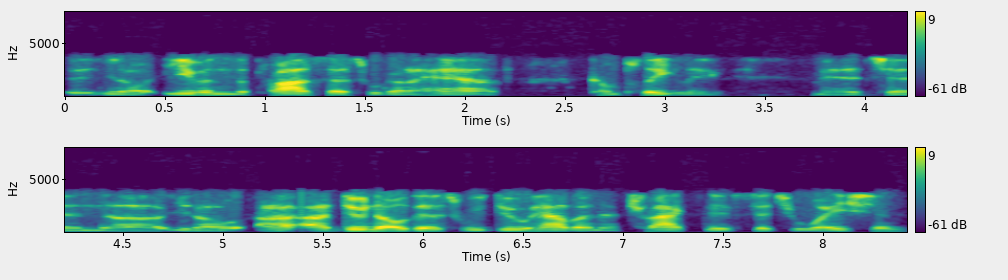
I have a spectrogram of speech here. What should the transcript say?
You know, even the process we're going to have completely, Mitch. And uh, you know, I, I do know this: we do have an attractive situation.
